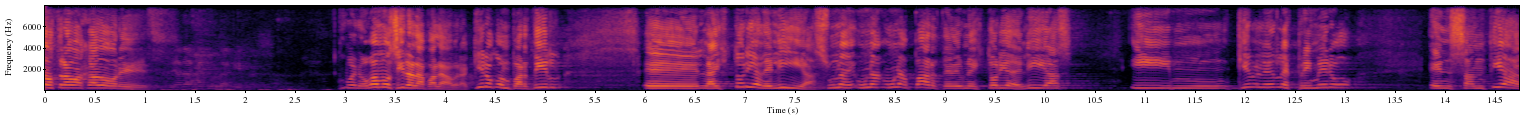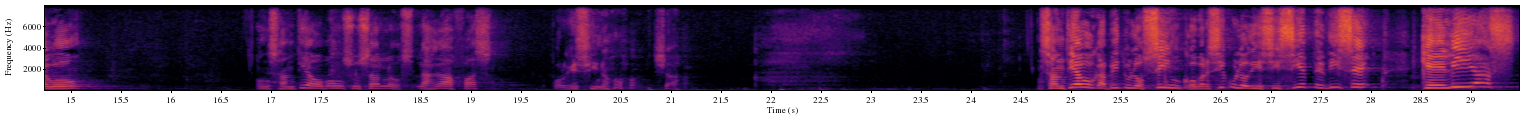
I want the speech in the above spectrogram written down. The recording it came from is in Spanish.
los trabajadores. Bueno, vamos a ir a la palabra. Quiero compartir eh, la historia de Elías, una, parte de una historia de Elías. Y mm, quiero leerles primero en Santiago. En Santiago vamos a usar las gafas, porque si no, ya. Santiago capítulo 5, versículo 17 dice que Elías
